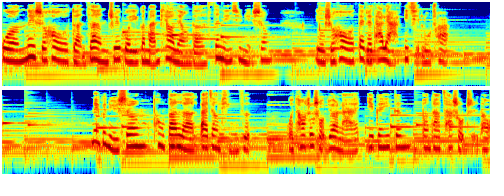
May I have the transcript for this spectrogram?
我那时候短暂追过一个蛮漂亮的森林系女生，有时候带着她俩一起撸串儿。那个女生碰翻了辣酱瓶子，我掏出手绢来一根一根帮她擦手指头。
